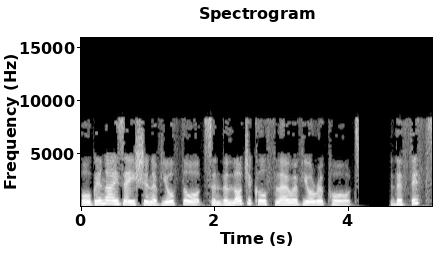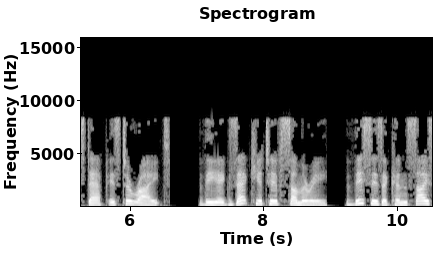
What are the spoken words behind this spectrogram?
organization of your thoughts and the logical flow of your report. The fifth step is to write the executive summary. This is a concise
